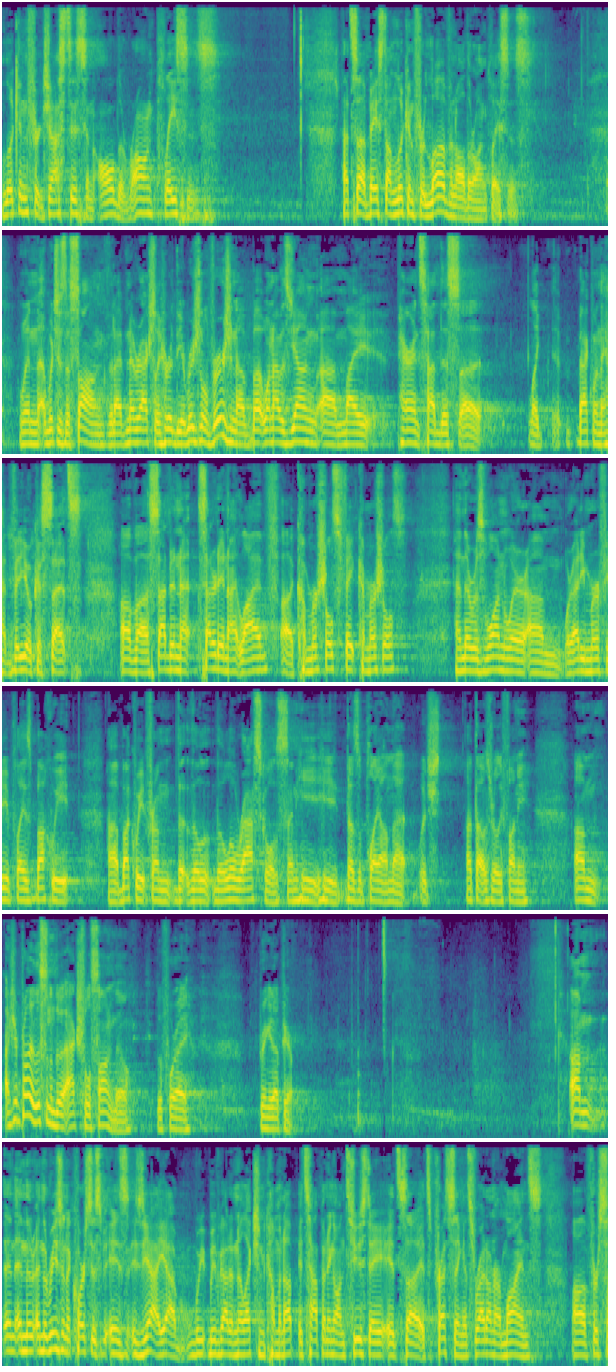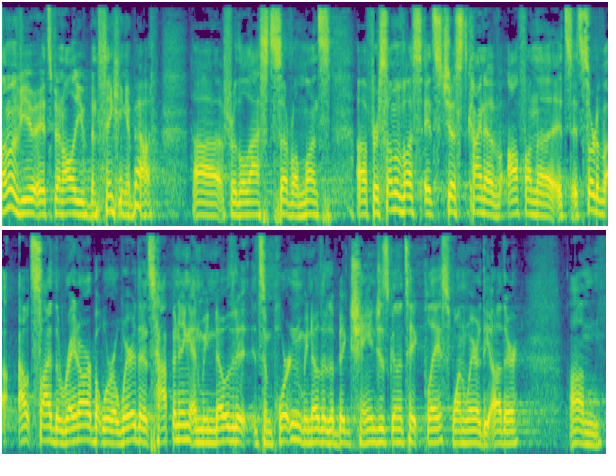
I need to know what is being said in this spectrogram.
looking for justice in all the wrong places. That's uh, based on looking for love in all the wrong places. When, which is a song that I've never actually heard the original version of, but when I was young, uh, my parents had this, uh, like back when they had video cassettes of uh, Saturday, Night, Saturday Night Live uh, commercials, fake commercials. And there was one where, um, where Eddie Murphy plays Buckwheat, uh, Buckwheat from the, the, the, Little Rascals, and he, he does a play on that, which I thought was really funny. Um, I should probably listen to the actual song, though, before I bring it up here. Um, and, and, the, and, the, reason, of course, is, is, is yeah, yeah, we, have got an election coming up. It's happening on Tuesday. It's, uh, it's pressing. It's right on our minds. Uh, for some of you, it's been all you've been thinking about uh, for the last several months. Uh, for some of us, it's just kind of off on the, it's, it's sort of outside the radar, but we're aware that it's happening and we know that it, it's important. We know that a big change is going to take place one way or the other. Um,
